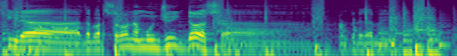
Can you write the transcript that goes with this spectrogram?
Fira de Barcelona, Montjuïc 2, eh, concretament.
